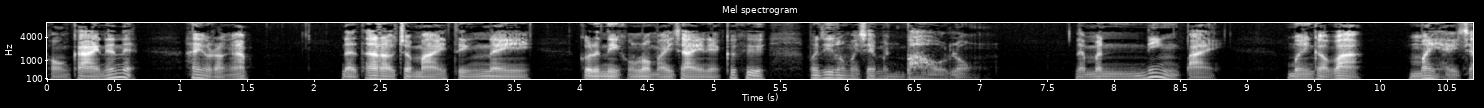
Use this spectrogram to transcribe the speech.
ของกายนั้นเนี่ยให้ระงับแต่ถ้าเราจะหมายถึงในกรณีของลมหายใจเนี่ยก็คือบางทีลมหายใจมันเบาลงแต่มันนิ่งไปเหมือนกับว่าไม่หายใจ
